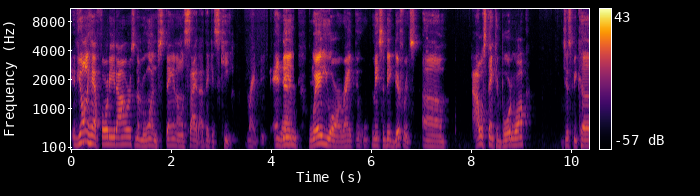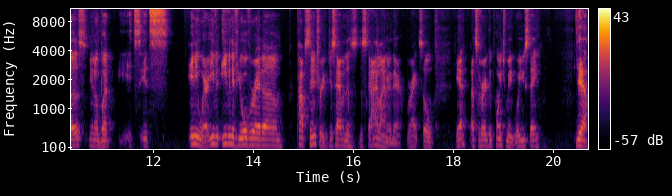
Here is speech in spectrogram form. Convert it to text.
if you only have 48 hours, number one, staying on site, I think is key, right? And Yeah. then where you are, right, it makes a big difference. Um, I was thinking boardwalk, just because, you know, but it's it's anywhere, even even if you're over at um, Pop Century, just having the, the Skyliner there, right? So, yeah, that's a very good point you made. Where you stay, Yeah,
